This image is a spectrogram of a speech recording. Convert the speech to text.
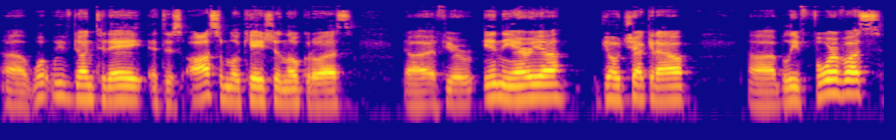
uh, what we've done today at this awesome location local to us. Uh, if you're in the area, go check it out. Uh, I believe four of us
